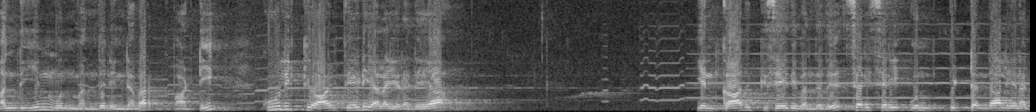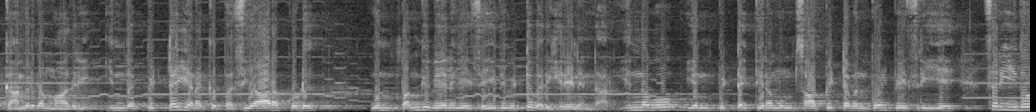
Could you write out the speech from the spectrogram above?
வந்தியின் முன் வந்து நின்றவர் பாட்டி கூலிக்கு ஆள் தேடி அலைகிறதையா என் காதுக்கு செய்தி வந்தது. சரி சரி உன் பிட்டென்றால் எனக்கு அமிர்தம் மாதிரி. இந்த பிட்டை எனக்கு பசியார கொடு. உன் பங்கு வேலையை செய்துவிட்டு வருகிறேன் என்றார். என்னவோ என் பிட்டை தினமும் சாப்பிட்டவன் போல் பேசுறியே. சரி இதோ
